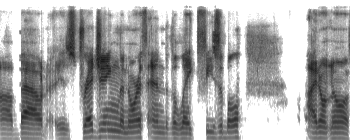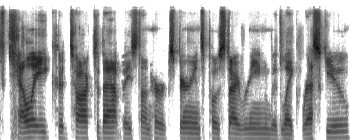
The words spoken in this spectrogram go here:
about is dredging the north end of the lake feasible? I don't know if Kelly could talk to that based on her experience post Irene with Lake Rescue.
